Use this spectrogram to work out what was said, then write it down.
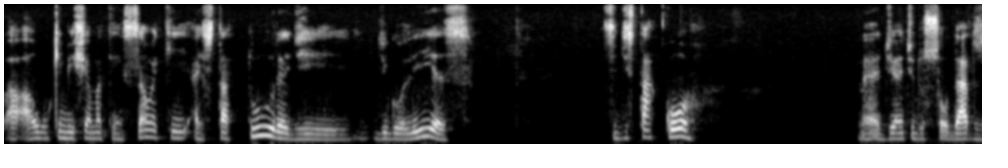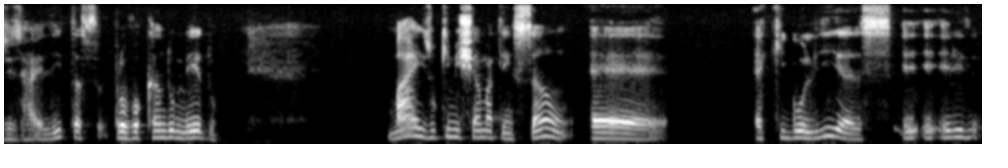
algo que me chama a atenção é que a estatura de, de Golias se destacou né, diante dos soldados israelitas, provocando medo. Mas o que me chama a atenção é, é que Golias, ele,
